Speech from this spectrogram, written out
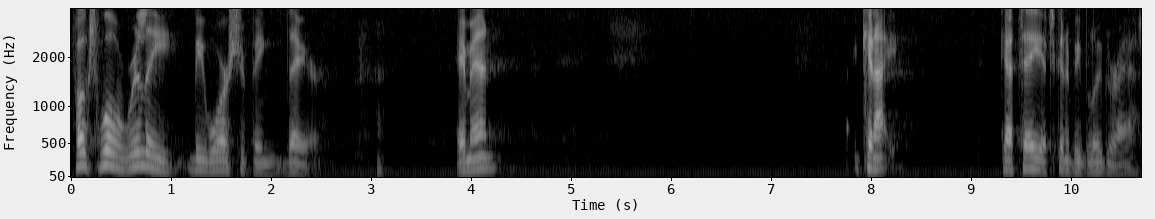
Folks, we'll really be worshiping there. Amen? Can I, can I tell you, it's going to be bluegrass.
